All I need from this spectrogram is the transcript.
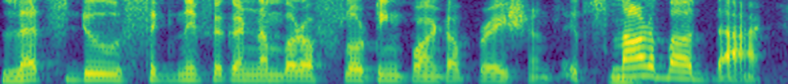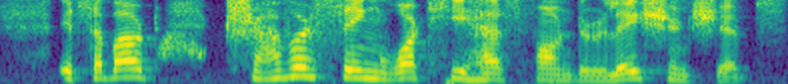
Let's do significant number of floating point operations. It's not about that. It's about traversing what he has found the relationships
